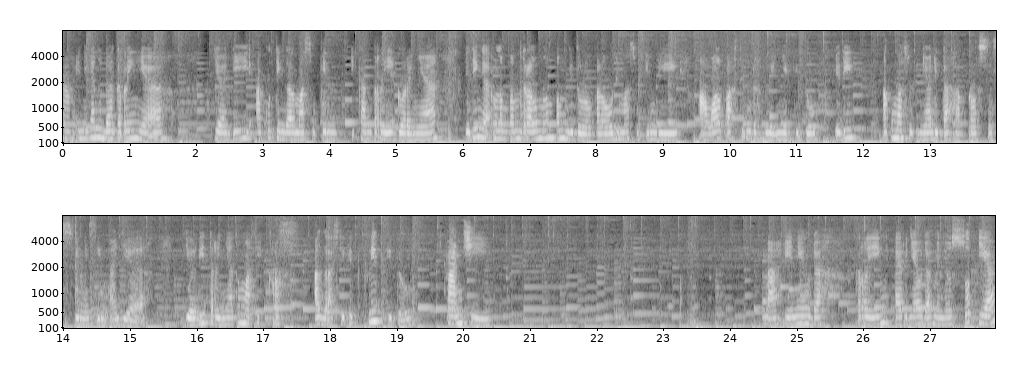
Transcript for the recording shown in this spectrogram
Nah ini kan udah kering ya. Jadi aku tinggal masukin ikan teri gorengnya. Jadi nggak melempem terlalu melempem gitu loh. Kalau dimasukin di awal pasti udah blenyek gitu. Jadi aku masukinnya di tahap proses finishing aja. Jadi terinya tuh masih keras Agak sedikit kriuk gitu. Crunchy. Nah ini udah kering Airnya udah menyusut ya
